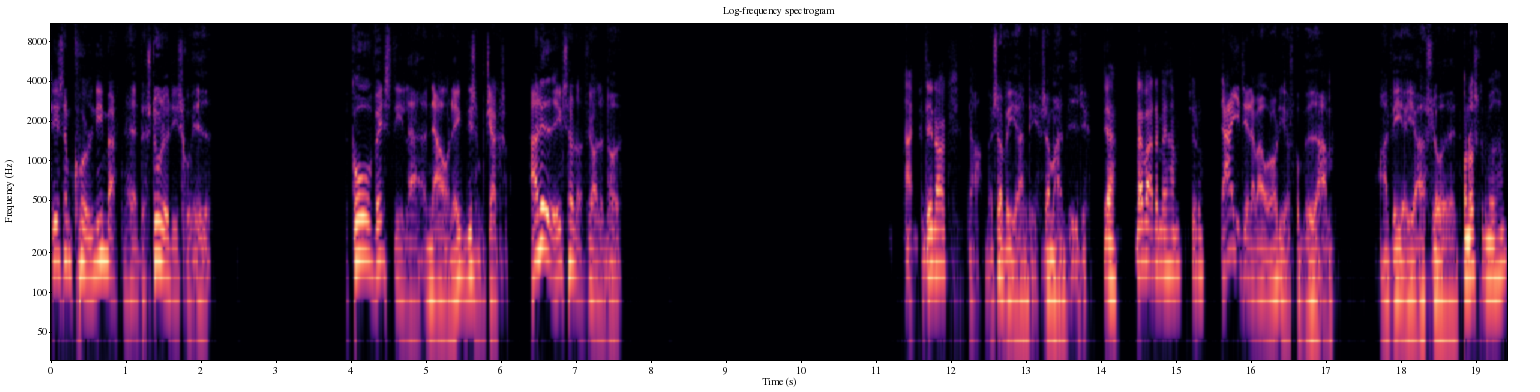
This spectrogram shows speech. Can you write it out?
det, som kolonimagten havde besluttet, de skulle hedde. Gode vestlige navn, ikke? Ligesom Jackson. Han hed ikke sådan noget fjollet noget. Nej, men det er nok... Nå, men så ved han det. Så må han vide det. Ja. Hvad var det med ham, siger du? Nej, det er da bare underligt at skulle møde ham. Og han ved, at jeg har slået en. Hvornår skal du møde ham?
